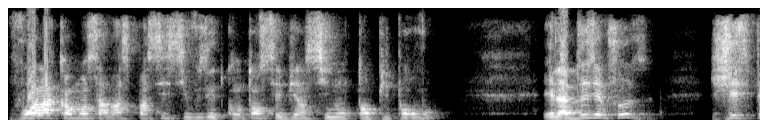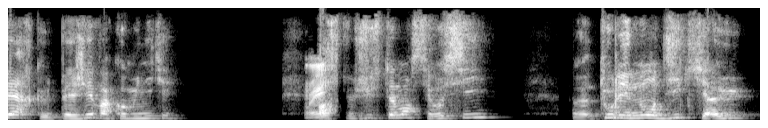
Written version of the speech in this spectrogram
Voilà comment ça va se passer. Si vous êtes content, c'est bien. Sinon, tant pis pour vous. Et la deuxième chose, j'espère que le PSG va communiquer. Oui. Parce que justement, c'est aussi euh, tous les non-dits qu'il y a eu.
